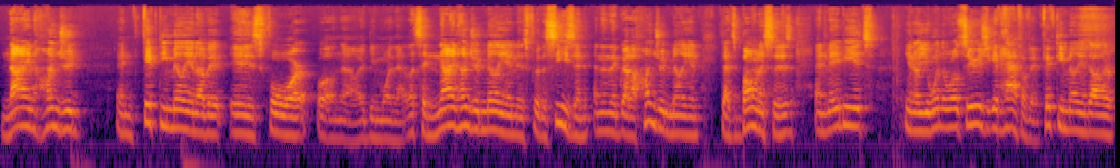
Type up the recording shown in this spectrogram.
Nine hundred and fifty million of it is for well, no, it'd be more than that. Let's say nine hundred million is for the season, and then they've got hundred million that's bonuses, and maybe it's you know you win the World Series, you get half of it, fifty million dollar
